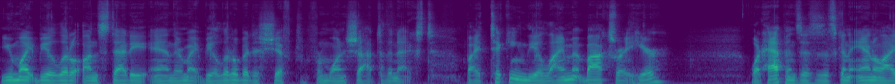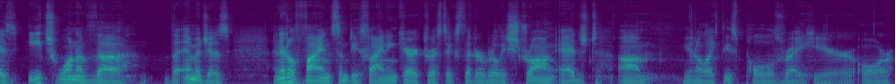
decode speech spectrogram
you might be a little unsteady and there might be a little bit of shift from one shot to the next. By ticking the alignment box right here, what happens is, is it's going to analyze each one of the, the images and it'll find some defining characteristics that are really strong edged, um, you know, like these poles right here or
